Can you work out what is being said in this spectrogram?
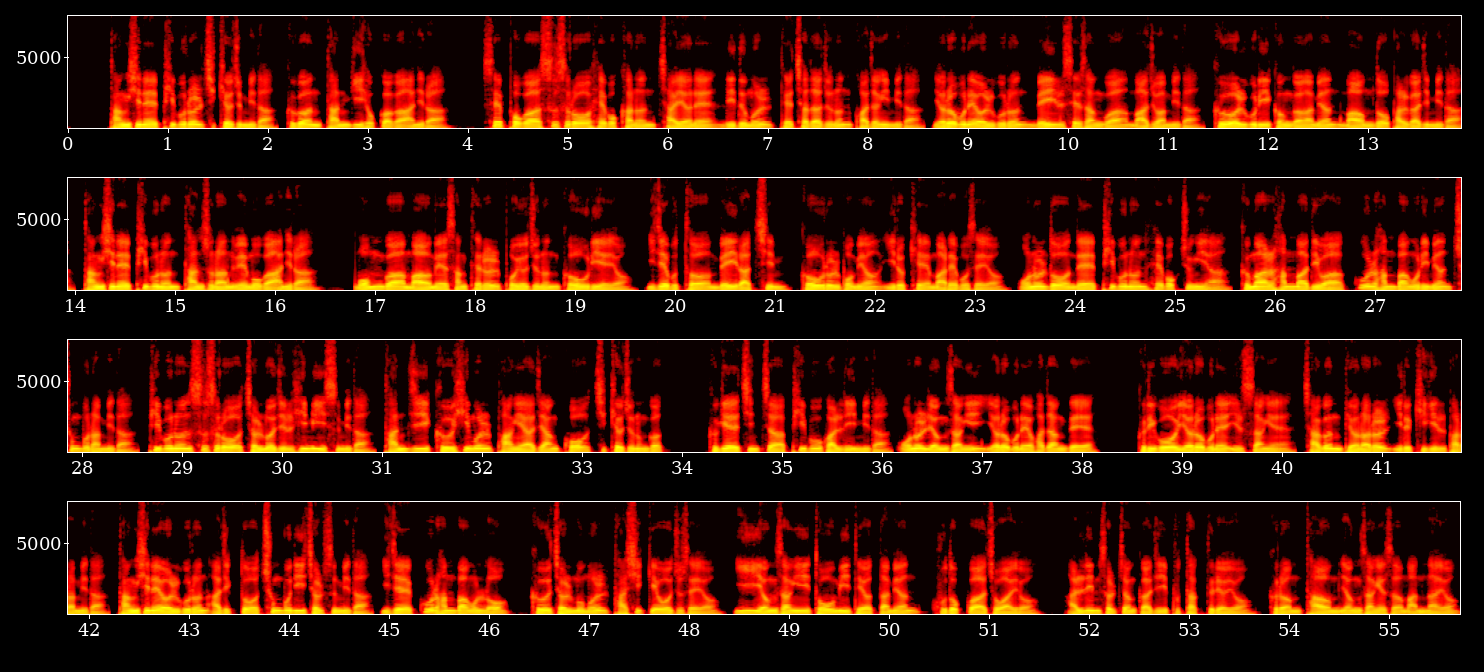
당신의 피부를 지켜줍니다. 그건 단기 효과가 아니라 세포가 스스로 회복하는 자연의 리듬을 되찾아주는 과정입니다. 여러분의 얼굴은 매일 세상과 마주합니다. 그 얼굴이 건강하면 마음도 밝아집니다. 당신의 피부는 단순한 외모가 아니라 몸과 마음의 상태를 보여주는 거울이에요. 이제부터 매일 아침 거울을 보며 이렇게 말해보세요. 오늘도 내 피부는 회복 중이야. 그 말 한마디와 꿀 한 방울이면 충분합니다. 피부는 스스로 젊어질 힘이 있습니다. 단지 그 힘을 방해하지 않고 지켜주는 것. 그게 진짜 피부 관리입니다. 오늘 영상이 여러분의 화장대에 그리고 여러분의 일상에 작은 변화를 일으키길 바랍니다. 당신의 얼굴은 아직도 충분히 젊습니다. 이제 꿀 한 방울로 그 젊음을 다시 깨워주세요. 이 영상이 도움이 되었다면 구독과 좋아요, 알림 설정까지 부탁드려요. 그럼 다음 영상에서 만나요.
